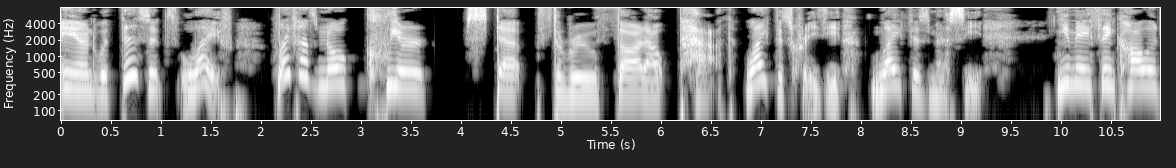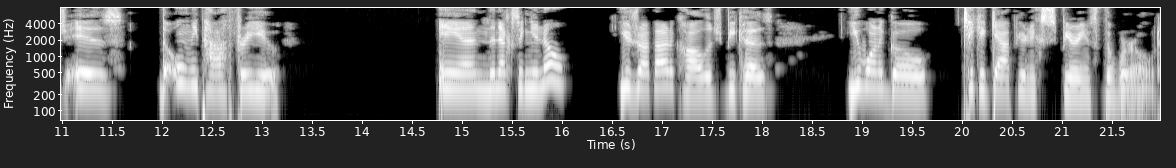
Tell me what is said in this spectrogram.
And with this, it's life. Life has no clear step through thought out path. Life is crazy. Life is messy. You may think college is the only path for you. And the next thing you know, you drop out of college because you want to go take a gap year and experience the world.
